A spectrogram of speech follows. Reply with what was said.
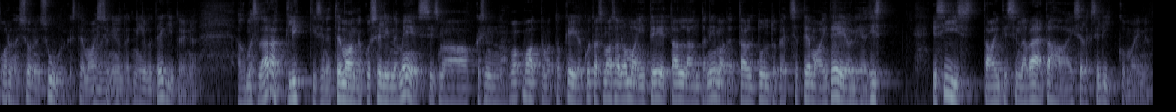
organisatsioon oli suur, kes tema asju nii-öelda nii-öelda tegid, on ju. aga kui ma selle ära klikkisin, et tema on nagu selline mees, siis ma hakkasin vaatama, et okei okay,, aga kuidas ma saan oma idee talle anda niimoodi, et tal tundub, et see tema idee oli ja siis. ja siis ta andis sinna väe taha ja siis läks see liikuma, on ju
